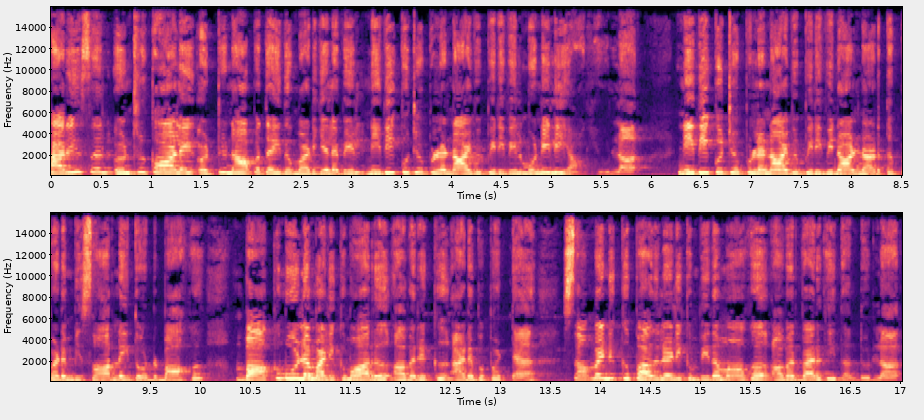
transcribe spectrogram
ஹரிசன் இன்று காலை எட்டு நாற்பத்தைந்து மணியளவில் நிதி குற்றப்புலனாய்வு பிரிவில் முன்னிலையாகியுள்ளார். நிதி குற்றப்புலனாய்வு பிரிவினால் நடத்தப்படும் விசாரணை தொடர்பாக வாக்குமூலம் அளிக்குமாறு அவருக்கு அனுப்பப்பட்ட சம்மனுக்கு பதிலளிக்கும் விதமாக அவர் வருகை தந்துள்ளார்.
